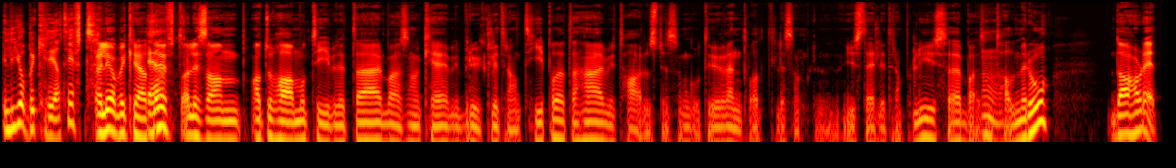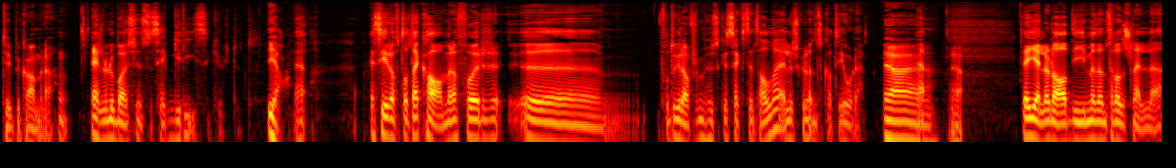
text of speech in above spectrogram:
Eller jobbe kreativt. Eller jobbe kreativt, og liksom at du har motivet ditt der. Bare sånn, ok, vi bruker litt tid på dette her, vi tar oss liksom god tid, vi venter på at liksom justerer litt på lyset, bare sånn Mm. ta det med ro. Da har du ett type kamera. Eller du bare syns det ser grisekult ut. Ja. Jeg sier ofte at det er kamera for eh, fotografer som husker 60-tallet, eller skulle ønske at de gjorde det. Ja, ja, ja. Det gjelder da de med den tradisjonelle.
